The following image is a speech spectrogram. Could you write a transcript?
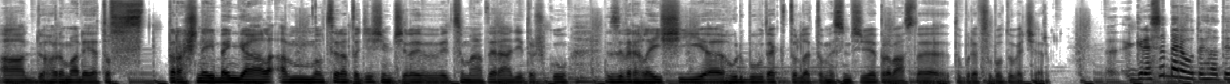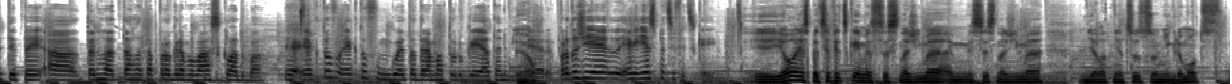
a dohromady je to strašný bengál a moc se na to těším, čili vy, co máte rádi trošku zvrhlejší eh, hudbu, tak tohle to myslím si, že je pro vás, to, je, to bude v sobotu večer. Kde se berou tyhle ty typy a tenhle, tahle ta programová skladba? Jak to, jak to funguje, ta dramaturgie a ten výběr? Jo. Protože je, je, je specifický. Jo, je specifický, my se snažíme, my se snažíme dělat něco, co nikdo moc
